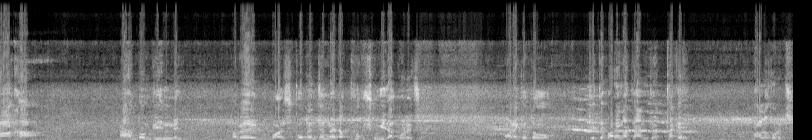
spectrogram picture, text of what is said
ফাঁকা একদম ভিড় নেই। তবে বয়স্কদের জন্য এটা খুব সুবিধা করেছে। অনেকে তো যেতে পারে না যানজট থাকে, ভালো করেছে।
